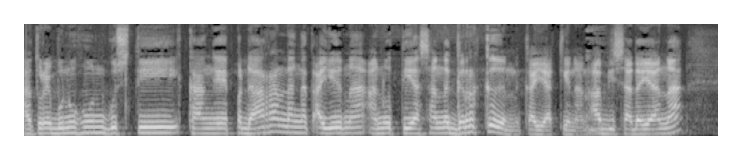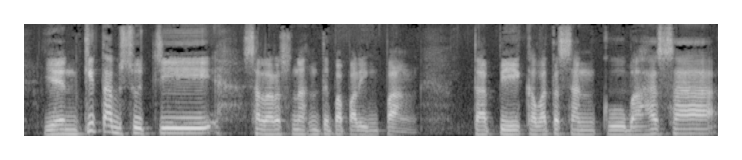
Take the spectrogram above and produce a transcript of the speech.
Hature bunuhun Gusti kangge pedaran danget ayeuna anu tiasa negerkeun keyakinan abdi sadayana yen kitab suci salaresna henteu papalingpang tapi kawatesan ku bahasa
